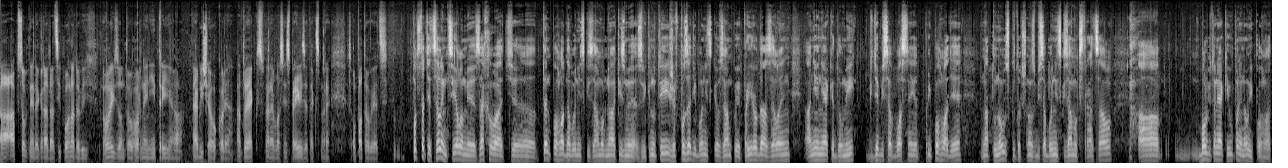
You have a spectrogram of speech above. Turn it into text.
a absolútnej degradácii pohľadových horizontov Hornej Nitry a najbližšieho okolia. A to jak smere vlastne z Previze, tak smere z Opatoviec. V podstate celým cieľom je zachovať e, ten pohľad na Bojnický zámok, na aký sme zvyknutí, že v pozadí Bojnického zámku je príroda, zeleň a nie nejaké domy, kde by sa vlastne pri pohľade na tú novú skutočnosť by sa Bojnický zámok strácal a bol by to nejaký úplne nový pohľad.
